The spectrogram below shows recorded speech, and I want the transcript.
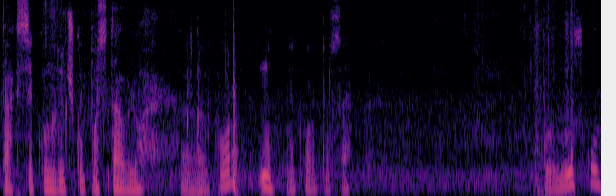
Так, секундочку поставлю е, корп, ну, не корпуса, кормушку.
